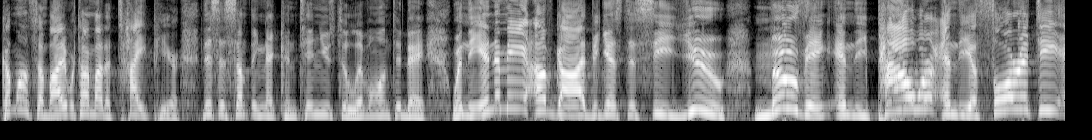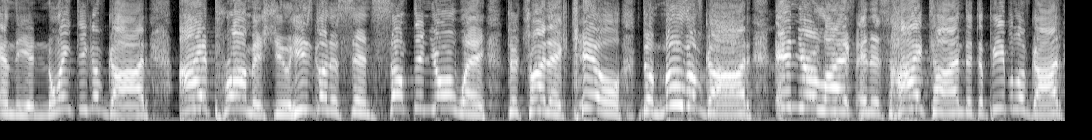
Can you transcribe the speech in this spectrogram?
Come on, somebody. We're talking about a type here. This is something that continues to live on today. When the enemy of God begins to see you moving in the power and the authority and the anointing of God, I promise you, he's going to send something your way to try to kill the move of God in your life. And it's high time that the people of God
